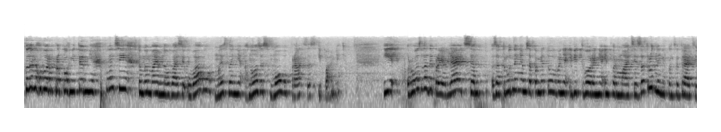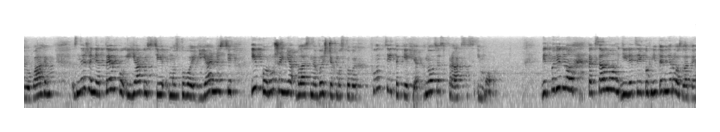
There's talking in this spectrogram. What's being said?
Коли ми говоримо про когнітивні функції, то ми маємо на увазі увагу, мислення, гнозис, мову, праксис і пам'ять. І розлади проявляються затрудненням запам'ятовування і відтворення інформації, затрудненням концентрації уваги, зниження темпу і якості мозкової діяльності і порушення власне вищих мозкових функцій, таких як гнозис, праксис і мова. Відповідно, так само діляться і когнітивні розлади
